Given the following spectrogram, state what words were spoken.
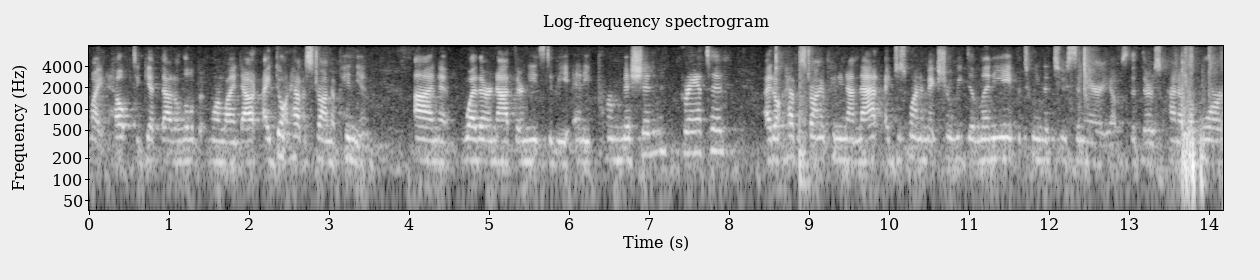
might help to get that a little bit more lined out. I don't have a strong opinion on whether or not there needs to be any permission granted. I don't have a strong opinion on that. I just want to make sure we delineate between the two scenarios, that there's kind of a more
